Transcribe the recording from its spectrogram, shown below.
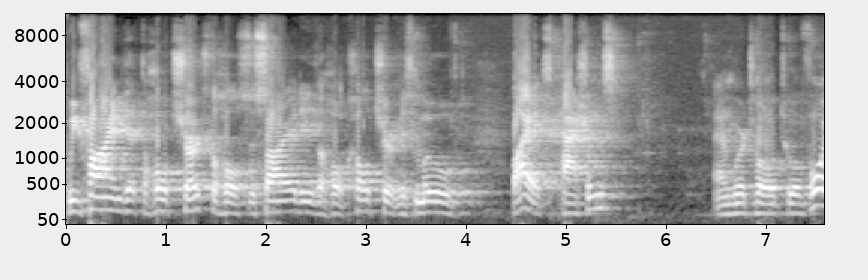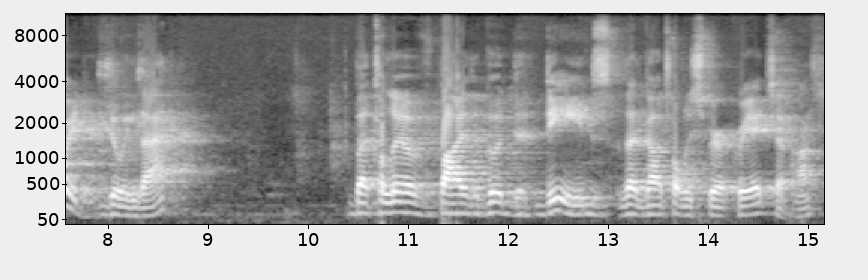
We find that the whole church, the whole society, the whole culture is moved by its passions, and we're told to avoid doing that but to live by the good deeds that God's Holy Spirit creates in us.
